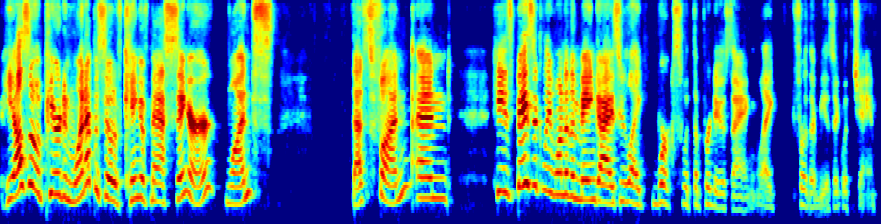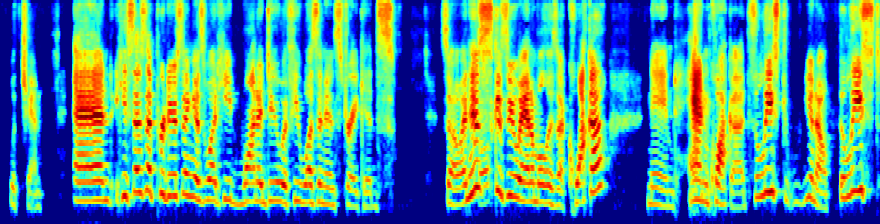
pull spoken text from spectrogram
He also appeared in one episode of King of Mask Singer once. That's fun. And he's basically one of the main guys who like works with the producing, like for their music with Chan, with Chan. And he says that producing is what he'd want to do if he wasn't in Stray Kids. So, and his Cool. SKZOO animal is a quokka named Han Quokka. It's the least, you know, the least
